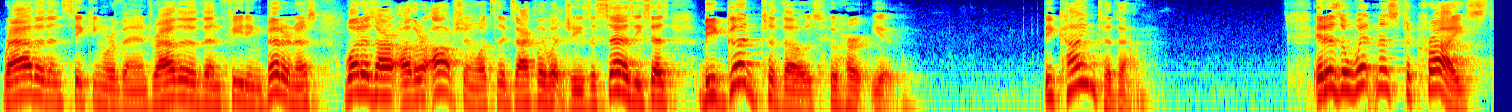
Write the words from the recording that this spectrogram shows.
rather than seeking revenge, rather than feeding bitterness? What is our other option? What's exactly what Jesus says? He says, Be good to those who hurt you, be kind to them. It is a witness to Christ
